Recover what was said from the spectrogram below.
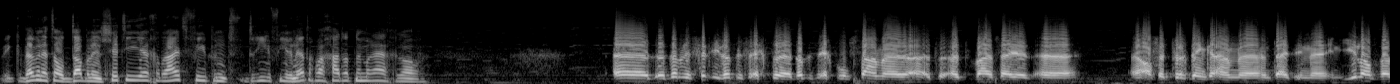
Ik, we hebben net al Dublin City gedraaid, 4.334. Waar gaat dat nummer eigenlijk over? Dublin City, dat is echt, dat is echt ontstaan uit, uit waar zij, als zij terugdenken aan hun tijd in, in Ierland, waar,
